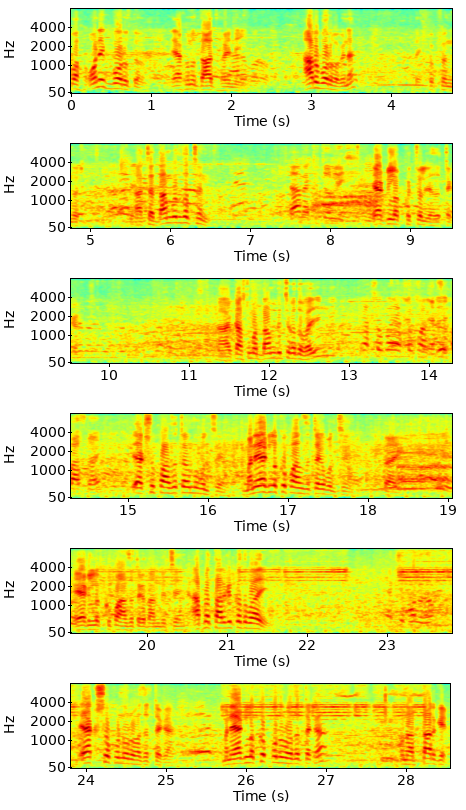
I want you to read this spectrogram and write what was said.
বাহ অনেক বড় তো। এখনও দাঁত হয়নি। আরও বড়। হবে না? খুব সুন্দর। আচ্ছা দাম কত যাচ্ছেন দাম একশো চল্লিশ। এক লক্ষ চল্লিশ হাজার টাকা। আর কাস্টমার দাম দিচ্ছে কত ভাই? একশো পাঁচ। হাজার টাকা মতো বলছে। মানে এক লক্ষ পাঁচ হাজার টাকা বলছে। তাই এক লক্ষ পাঁচ হাজার টাকা দাম দিচ্ছে। আপনার টার্গেট কত ভাই? একশো পনেরো। একশো পনেরো হাজার টাকা। মানে এক লক্ষ পনেরো হাজার টাকা ওনার টার্গেট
